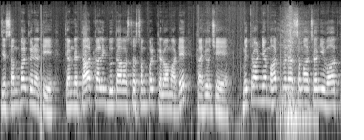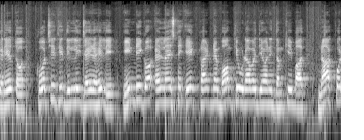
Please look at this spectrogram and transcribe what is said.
જે સંપર્ક નથી. તેમને તાત્કાલિક દૂતાવાસનો સંપર્ક કરવા માટે કહ્યું છે. મિત્રો, અન્ય મહત્વના સમાચારની વાત કરીએ તો કોચીથી દિલ્હી જઈ રહેલી ઇન્ડિગો એરલાઇન્સની એક ફ્લાઇટને બોમ્બથી ઉડાવી દેવાની ધમકી બાદ નાગપુર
